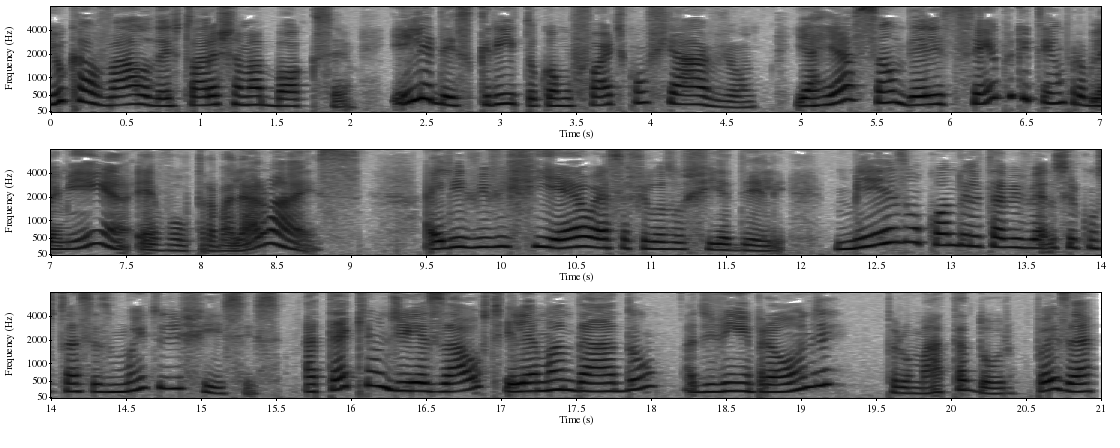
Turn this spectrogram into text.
E o cavalo da história chama Boxer. Ele é descrito como forte e confiável. E a reação dele sempre que tem um probleminha é vou trabalhar mais. Aí ele vive fiel a essa filosofia dele, mesmo quando ele está vivendo circunstâncias muito difíceis. Até que um dia exausto, ele é mandado, adivinhem para onde? Para o matadouro. Pois é,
